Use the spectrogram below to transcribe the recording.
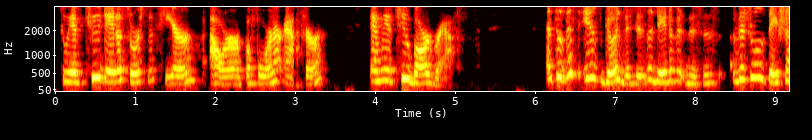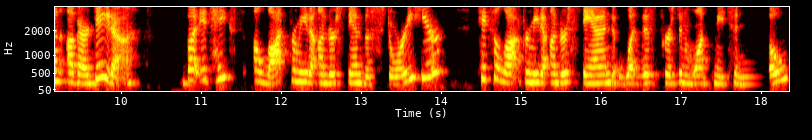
So we have two data sources here, our before and our after, and we have two bar graphs. And so this is good. This is a data, this is a visualization of our data, but it takes a lot for me to understand the story here. It takes a lot for me to understand what this person wants me to know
